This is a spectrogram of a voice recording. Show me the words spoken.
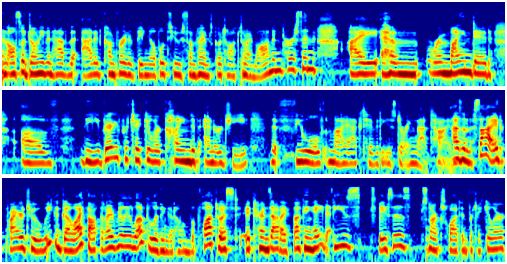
and also don't even have the added comfort of being able to sometimes go talk to my mom in person, I am reminded of the very particular kind of energy that fueled my activities during that time. As an aside, prior to a week ago, I thought that I really loved living at home, but plot twist, it turns out I fucking hate it. These spaces, Snark Squad in particular,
